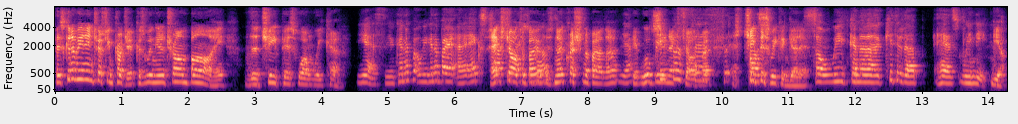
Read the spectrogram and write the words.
It's going to be an interesting project because we're going to try and buy the cheapest one we can. Yes, you're gonna, bu- we're gonna buy an ex Ex charter boat. There's no question about that. Yeah. It will be an ex charter boat. as- As cheap as we can get it. So we're gonna kit it up as we need. Yeah,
